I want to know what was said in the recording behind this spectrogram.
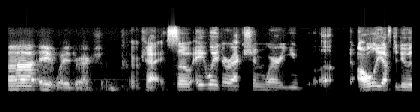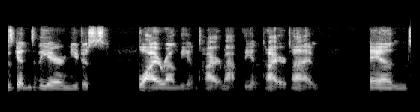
uh, eight way direction. Okay, so eight way direction where you uh, all you have to do is get into the air and you just fly around the entire map the entire time. And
